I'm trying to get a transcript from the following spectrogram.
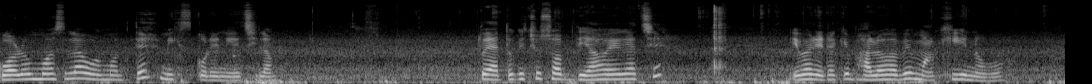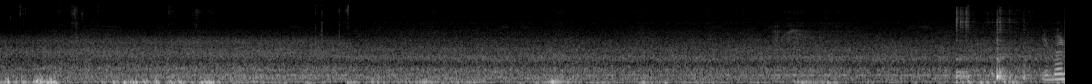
গরম মশলা ওর মধ্যে মিক্স করে নিয়েছিলাম। তো এত কিছু সব দেওয়া হয়ে গেছে। এবার এটাকে ভালোভাবে মাখিয়ে নেব। এবার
